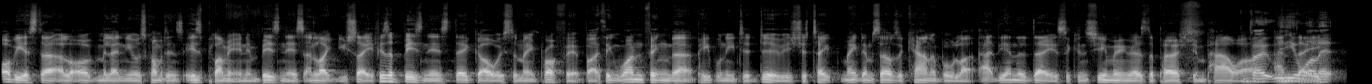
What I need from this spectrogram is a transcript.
obvious that a lot of millennials competence is plummeting in business and like you say if it's a business their goal is to make profit but i think one thing that people need to do is just take make themselves accountable like at the end of the day it's the consumer who has the purchasing power Vote with and your wallet.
